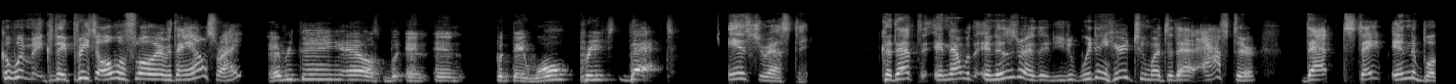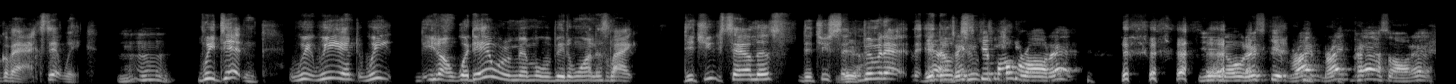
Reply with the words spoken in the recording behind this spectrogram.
Because they preach the overflow of everything else, right? Everything else, but and and but they won't preach that. Interesting. Because that and that was in Israel. that You, we didn't hear too much of that after that state in the book of Acts, did we? Mm-mm. We didn't. We we we you know what they will remember would be the one that's like, did you sell this? Did you sell? Yeah. Remember that? Yeah, they two- skip over all that. you know, they skip right right past all that.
